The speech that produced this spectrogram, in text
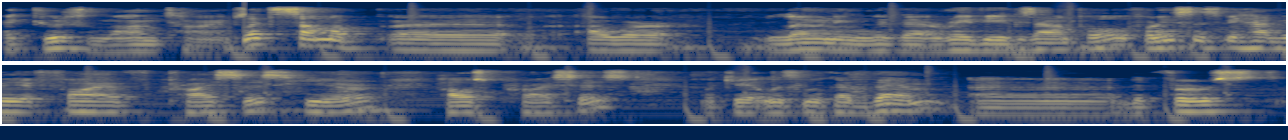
occurs one time. So let's sum up uh, our learning with a review example. For instance we have a five prices here house prices okay let's look at them. Uh, the first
